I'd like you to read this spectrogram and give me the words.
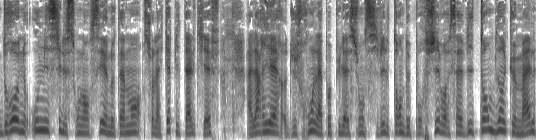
Drones ou missiles sont lancés, notamment sur la capitale Kiev. À l'arrière du front, la population civile tente de poursuivre sa vie tant bien que mal.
